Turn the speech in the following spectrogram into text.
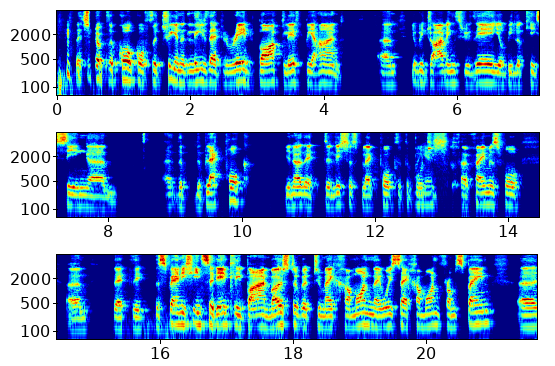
they strip the cork off the tree and it leaves that red bark left behind. Um, you'll be driving through there, you'll be looking, seeing um, uh, the, the black pork, you know, that delicious black pork that the oh, Portuguese oh, yes. are so famous for. Um, that the, the Spanish incidentally buy most of it to make jamon. They always say jamon from Spain. Uh,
